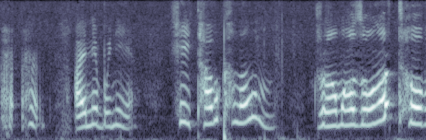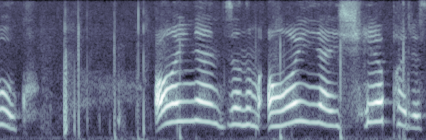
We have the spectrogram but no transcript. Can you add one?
Anne bu ne ya? Şey tavuk alalım mı? Ramazana tavuk. Aynen canım aynen şey yaparız.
